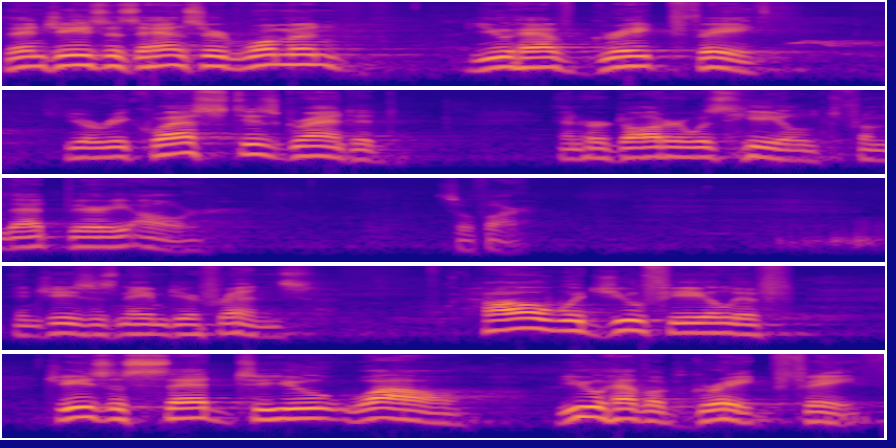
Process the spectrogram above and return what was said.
Then Jesus answered, Woman, you have great faith. Your request is granted. And her daughter was healed from that very hour. So far. In Jesus' name, dear friends, how would you feel if Jesus said to you, Wow, you have a great faith.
